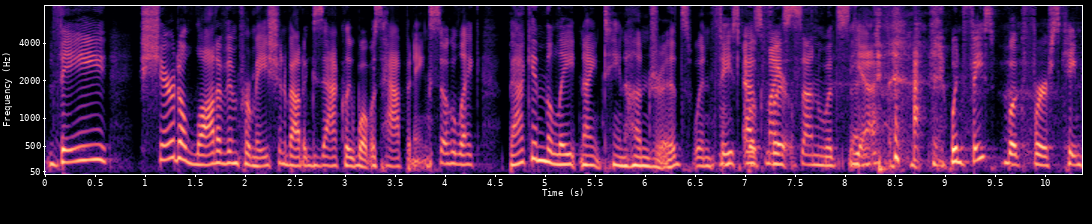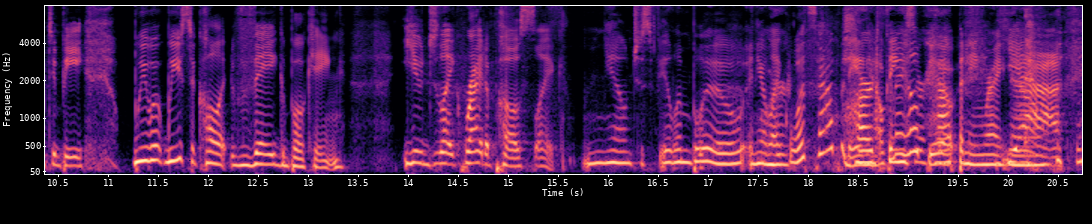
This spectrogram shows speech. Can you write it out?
they shared a lot of information about exactly what was happening so like back in the late 1900s when mm, facebook As my fir- son would say. yeah. when Facebook first came to be, we w- we used to call it vague booking. You'd like write a post like, you know, just feeling blue, and you're like, "What's happening? hard How things are you?" happening right now. Yeah,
